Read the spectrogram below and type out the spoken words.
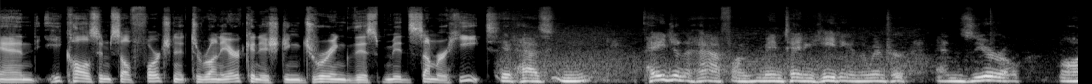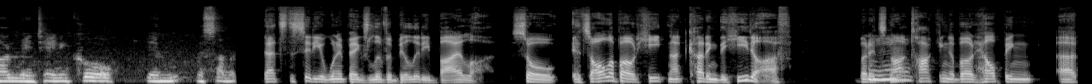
and he calls himself fortunate to run air conditioning during this midsummer heat. It has a page and a half on maintaining heating in the winter and zero on maintaining cool in the summer. That's the city of Winnipeg's livability bylaw. So it's all about heat, not cutting the heat off, but it's mm-hmm. not talking about helping uh,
